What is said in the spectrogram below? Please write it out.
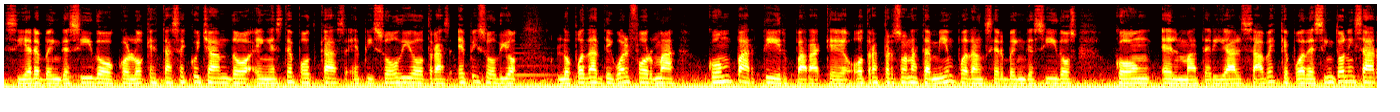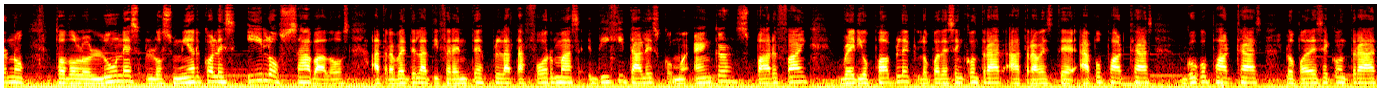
si eres bendecido con lo que estás escuchando en este podcast episodio tras episodio, lo puedas de igual forma compartir para que otras personas también puedan ser bendecidos con el material. Sabes que puedes sintonizarnos todos los lunes, los miércoles y los sábados a través de las diferentes plataformas digitales como Anchor, Spotify, Radio Public. Lo puedes encontrar a través de Apple Podcast, Google Podcast. Lo puedes encontrar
